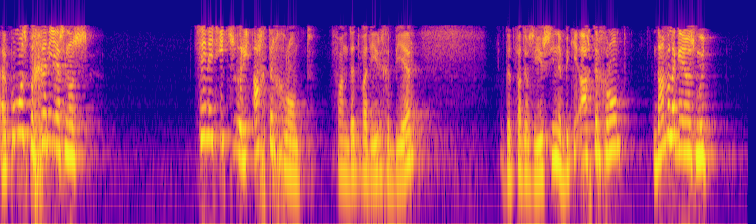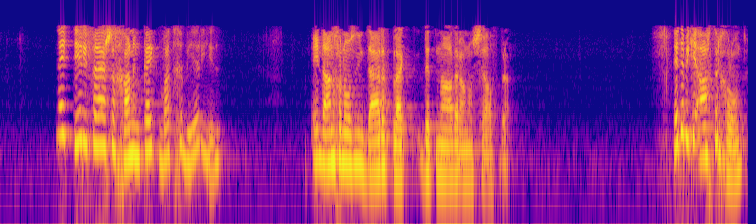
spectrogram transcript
Uh, kom ons begin eers en ons sê net iets oor die agtergrond van dit wat hier gebeur. Dit wat ons hier sien, 'n bietjie agtergrond. En dan wil ek hê ons moet net deur die verse gaan en kyk wat gebeur hier. En dan gaan ons in die derde plek dit nader aan onsself bring. Net 'n bietjie agtergrond.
